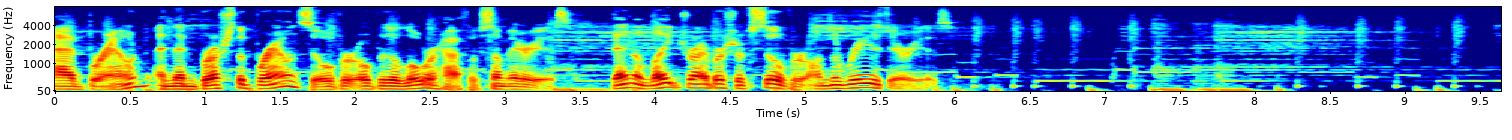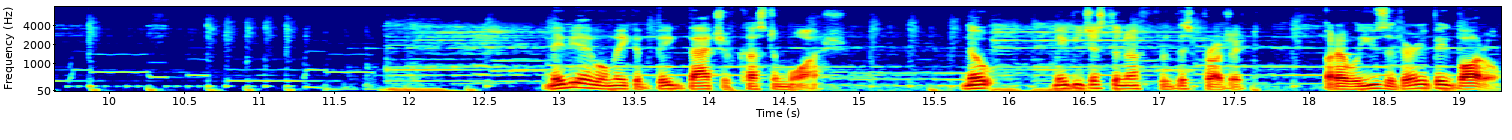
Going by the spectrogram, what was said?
Add brown, and then brush the brown silver over the lower half of some areas. Then a light dry brush of silver on the raised areas. Maybe I will make a big batch of custom wash. Nope, maybe just enough for this project, but I will use a very big bottle.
